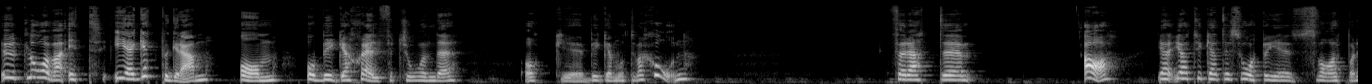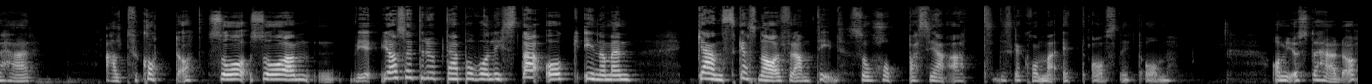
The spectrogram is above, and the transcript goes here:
utlova ett eget program om att bygga självförtroende och eh, bygga motivation. För att eh, ja, jag, jag, tycker att det är svårt att ge svar på det här allt för kort då. Så, så mm, jag sätter upp det här på vår lista och inom en ganska snar framtid så hoppas jag att det ska komma ett avsnitt om, om just det här då.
